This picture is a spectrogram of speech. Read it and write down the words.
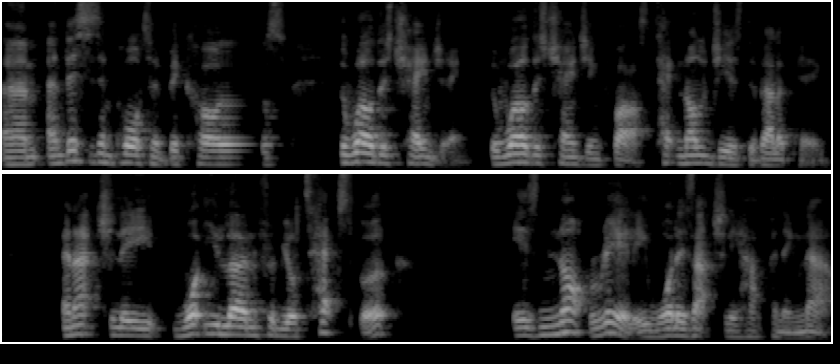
Um, and this is important because the world is changing. The world is changing fast. Technology is developing. And actually, what you learn from your textbook is not really what is actually happening now.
